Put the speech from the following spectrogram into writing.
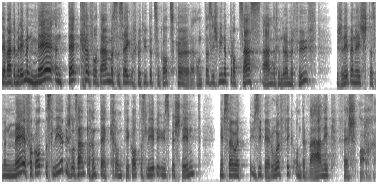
dann werden wir immer mehr entdecken von dem, was das eigentlich bedeutet, zu Gott zu gehören. Und das ist wie ein Prozess, ähnlich in Römer 5 beschrieben ist, dass wir mehr von Gottes Liebe schlussendlich entdecken und die Gottes Liebe uns bestimmt. Wir sollen unsere Berufung und Erwählung festmachen.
